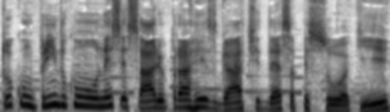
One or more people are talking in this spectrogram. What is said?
tô cumprindo com o necessário para resgate dessa pessoa aqui.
